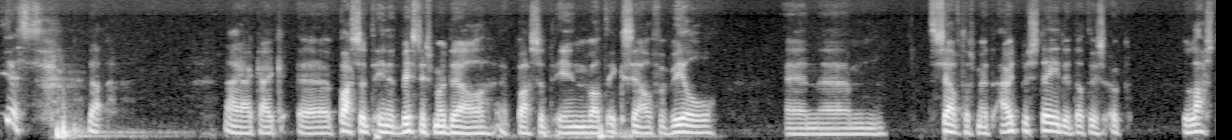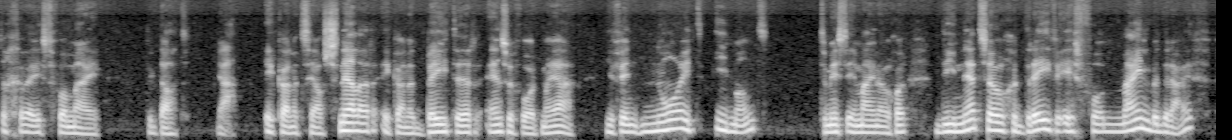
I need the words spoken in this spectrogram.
Yes, ja. Nou ja, kijk, past het in het businessmodel, past het in wat ik zelf wil. En um, hetzelfde als met uitbesteden, dat is ook lastig geweest voor mij. Ik dacht, ik kan het zelf sneller, ik kan het beter enzovoort. Maar ja, je vindt nooit iemand, tenminste in mijn ogen, die net zo gedreven is voor mijn bedrijf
